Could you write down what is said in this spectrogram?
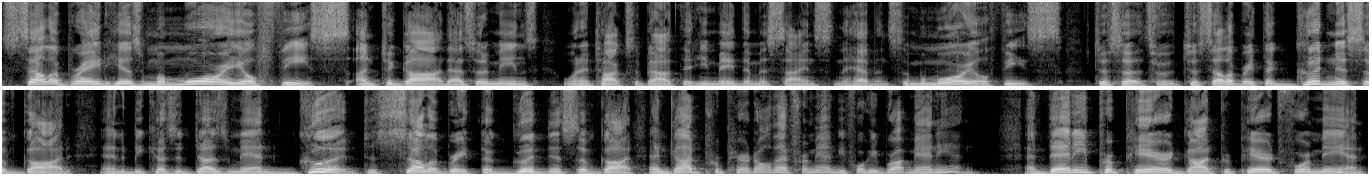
celebrate his memorial feasts unto God. That's what it means when it talks about that he made them as signs in the heavens. The memorial feasts to, to, to, celebrate the goodness of God, and because it does man good to celebrate the goodness of God. And God prepared all that for man before he brought man in. And then he prepared, God prepared for man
